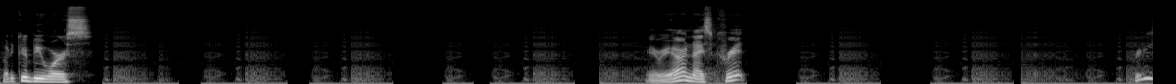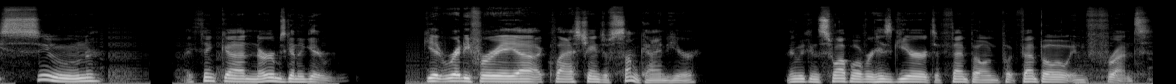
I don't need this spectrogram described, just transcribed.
But it could be worse. There we are. Nice crit. Pretty soon, I think uh, Nerb's going to get get ready for a uh, class change of some kind here. Then we can swap over his gear to Fempo and put Fempo in front.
